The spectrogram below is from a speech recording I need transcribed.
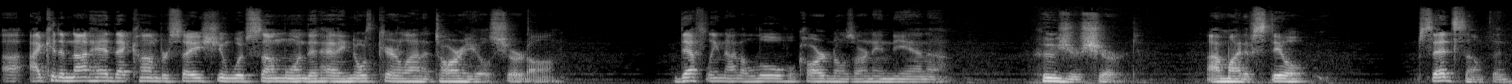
Uh, I could have not had that conversation with someone that had a North Carolina Tar Heels shirt on. Definitely not a Louisville Cardinals or an Indiana Hoosier shirt. I might have still said something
